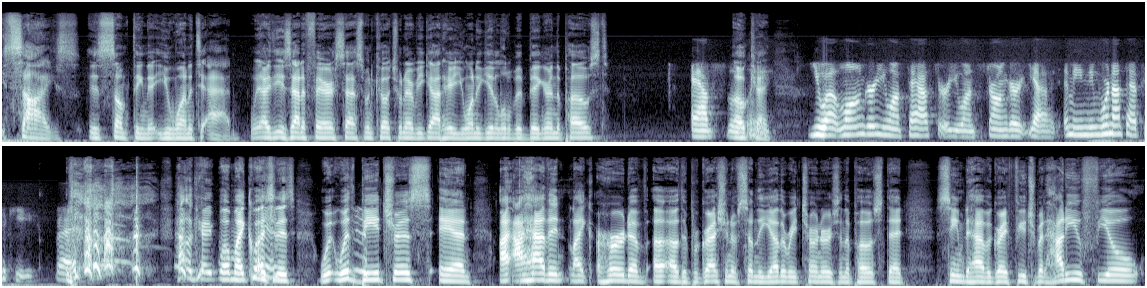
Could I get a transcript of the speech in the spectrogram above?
size is something that you wanted to add. Is that a fair assessment, Coach? Whenever you got here, you want to get a little bit bigger in the post? Absolutely. Okay. You want longer, you want faster, you want stronger. Yeah. I mean, we're not that picky, but. okay. Well, my question is with, with Beatrice, and I, I, haven't like heard of uh, of the progression of some of the other returners in the post that seem to have a great future. But how do you feel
